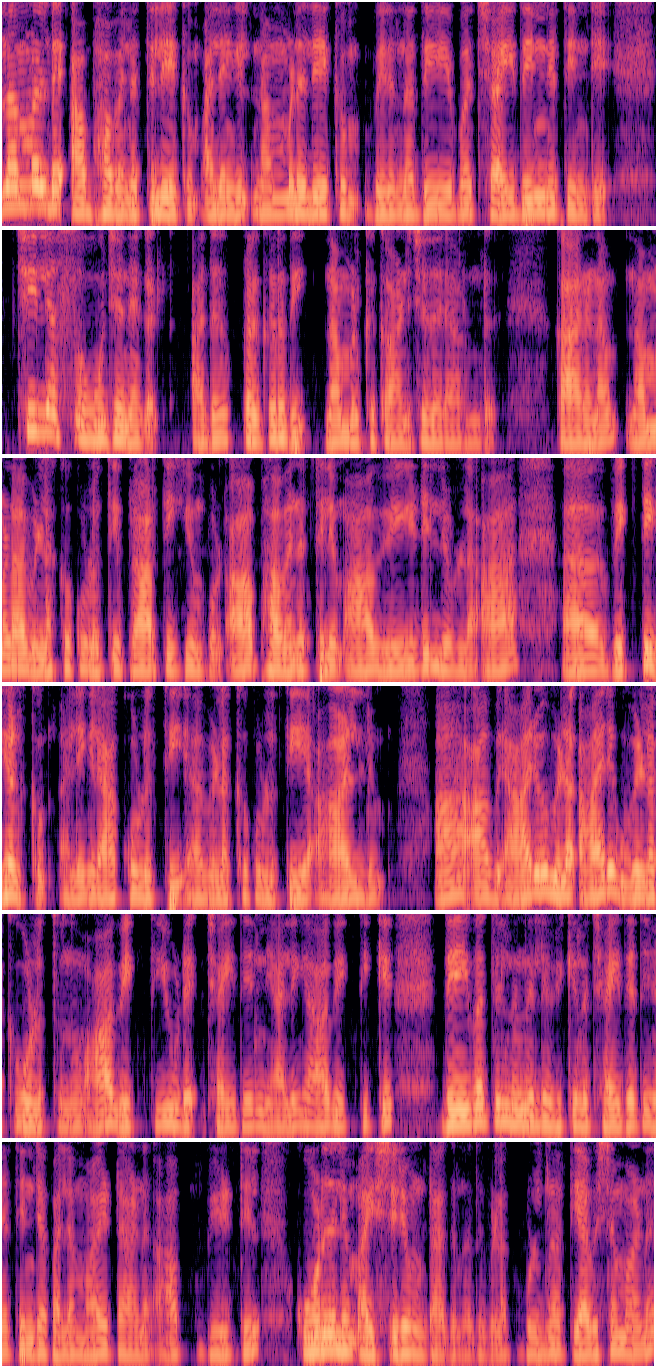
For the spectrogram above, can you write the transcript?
നമ്മളുടെ ആ ഭവനത്തിലേക്കും അല്ലെങ്കിൽ നമ്മളിലേക്കും വരുന്ന ദൈവ ചൈതന്യത്തിന്റെ ചില സൂചനകൾ അത് പ്രകൃതി നമ്മൾക്ക് കാണിച്ചു തരാറുണ്ട്. കാരണം നമ്മൾ ആ വിളക്ക് കൊളുത്തി പ്രാർത്ഥിക്കുമ്പോൾ ആ ഭവനത്തിലും ആ വീടിലുള്ള ആ വ്യക്തികൾക്കും അല്ലെങ്കിൽ ആ കൊളുത്തി ആ വിളക്ക് കൊളുത്തിയ ആളിനും ആ ആരോ വിള ആര് വിളക്ക് കൊളുത്തുന്നു ആ വ്യക്തിയുടെ ചൈതന്യം അല്ലെങ്കിൽ ആ വ്യക്തിക്ക് ദൈവത്തിൽ നിന്ന് ലഭിക്കുന്ന ചൈതന്യത്തിന്റെ ഫലമായിട്ടാണ് ആ വീട്ടിൽ കൂടുതലും ഐശ്വര്യം ഉണ്ടാകുന്നത്. വിളക്ക് കൊളുത്തുന്ന അത്യാവശ്യമാണ്.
